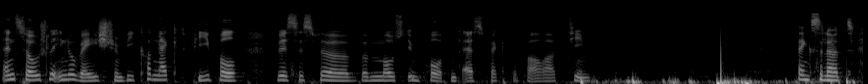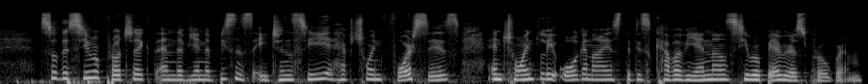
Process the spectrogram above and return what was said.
and social innovation. We connect people. This is the most important aspect of our team. Thanks a lot. So the Zero Project and the Vienna Business Agency have joined forces and jointly organized the Discover Vienna Zero Barriers program.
